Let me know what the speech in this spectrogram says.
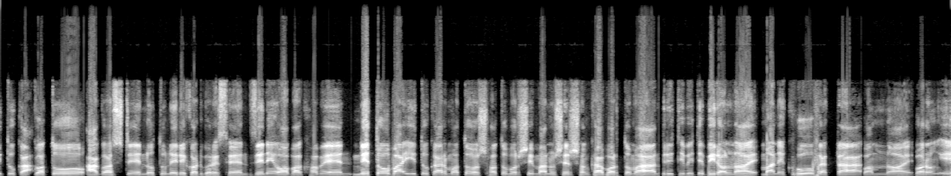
ইতুকা গত আগস্টে নতুন এই রেকর্ড করেছেন। জেনে অবাক হবেন, নেতো বা ইতুকার মতো শতবর্ষী মানুষের সংখ্যা বর্তমান পৃথিবীতে বিরল নয় মানে খুব একটা কম নয়। বরং এ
